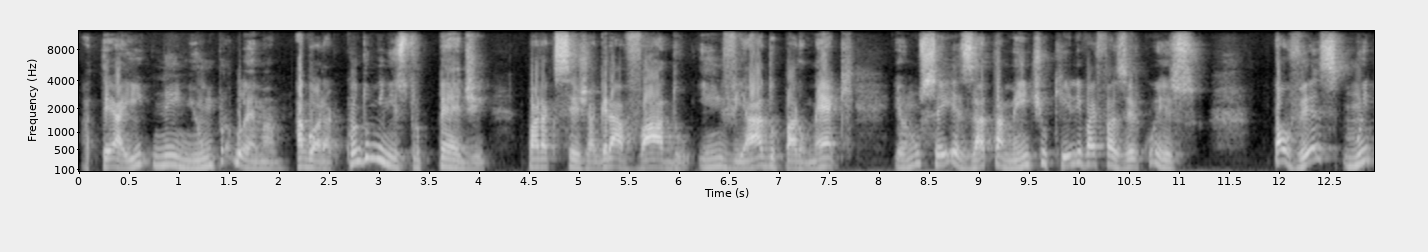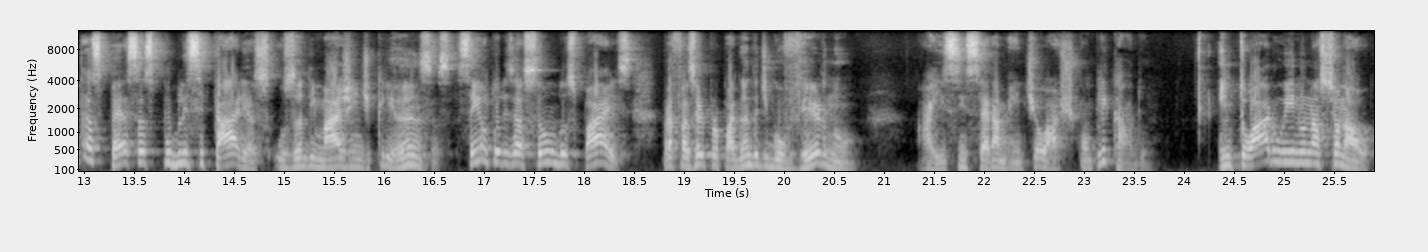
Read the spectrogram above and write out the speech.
Até aí, nenhum problema. Agora, quando o ministro pede para que seja gravado e enviado para o MEC, eu não sei exatamente o que ele vai fazer com isso. Talvez muitas peças publicitárias usando imagem de crianças, sem autorização dos pais, para fazer propaganda de governo. Aí, sinceramente, eu acho complicado. Entoar o hino nacional,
